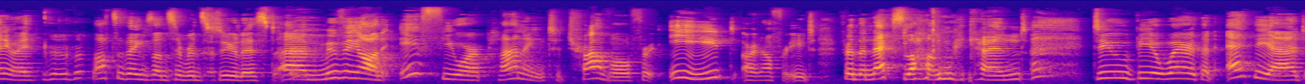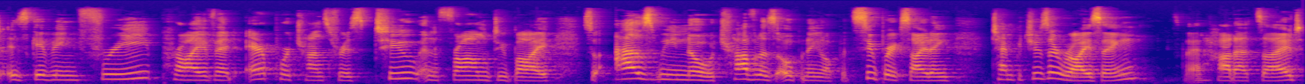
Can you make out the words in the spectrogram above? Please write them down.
Anyway, lots of things on Simran's to-do list. Um, moving on, if you are planning to travel for Eid, or not for Eid, for the next long weekend, do be aware that Etihad is giving free private airport transfers to and from Dubai. So as we know, travel is opening up. It's super exciting. Temperatures are rising. It's hot outside,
